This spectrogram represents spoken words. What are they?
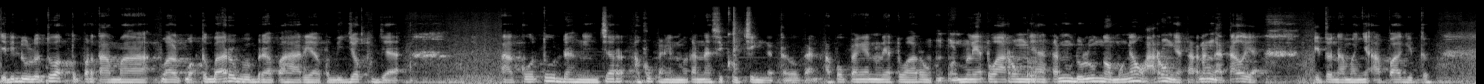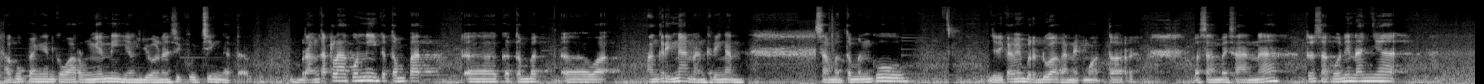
Jadi dulu tuh waktu pertama waktu baru beberapa hari aku di Jogja aku tuh udah ngincer aku pengen makan nasi kucing kata aku kan. Aku pengen lihat warung melihat warungnya. Kan dulu ngomongnya warung ya karena nggak tahu ya itu namanya apa gitu. Aku pengen ke warungnya nih yang jual nasi kucing kata aku berangkatlah aku nih ke tempat uh, ke tempat uh, angkringan angkringan sama temenku. Jadi kami berdua kan naik motor. Pas sampai sana terus aku ini nanya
